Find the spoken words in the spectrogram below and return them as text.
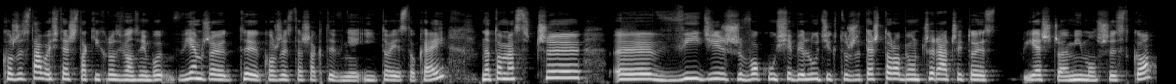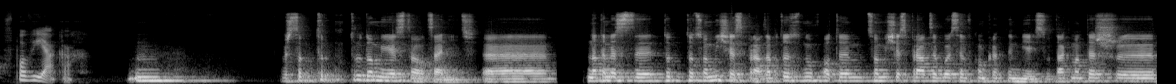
korzystałeś też z takich rozwiązań, bo wiem, że ty korzystasz aktywnie i to jest ok. Natomiast czy e, widzisz wokół siebie ludzi, którzy też to robią, czy raczej to jest jeszcze mimo wszystko w powijakach? Wiesz co, tr trudno mi jest to ocenić. E Natomiast y, to, to, co mi się sprawdza, bo to jest znów o tym, co mi się sprawdza, bo jestem w konkretnym miejscu. Tak? Mam też y,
